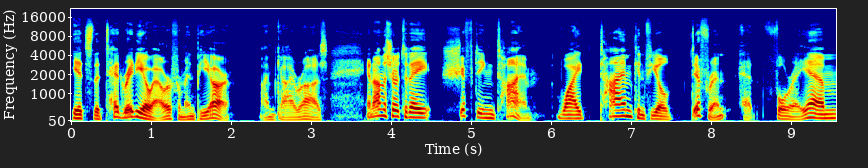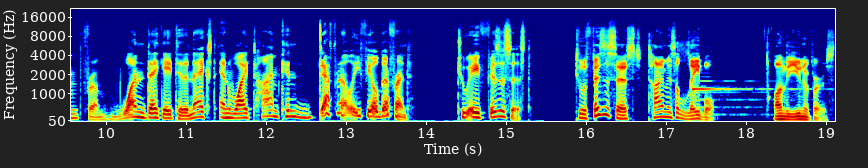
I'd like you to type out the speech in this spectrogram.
It's the TED Radio Hour from NPR. I'm Guy Raz. And on the show today, shifting time. Why time can feel different at 4 a.m. from one decade to the next, and why time can definitely feel different to a physicist. To a physicist, time is a label on the universe.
